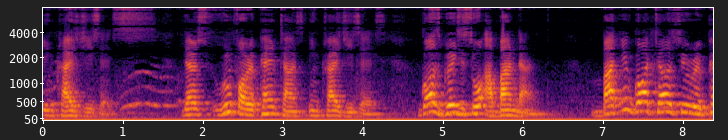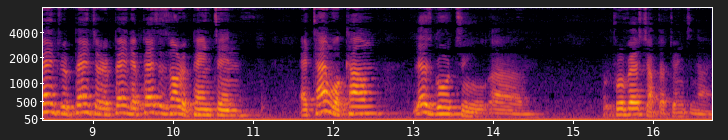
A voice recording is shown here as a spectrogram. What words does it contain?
in Christ Jesus. There's room for repentance in Christ Jesus. God's grace is so abundant but if God tells you repent, repent, and repent, the person is not repenting, a time will come. Let's go to uh, Proverbs chapter 29.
